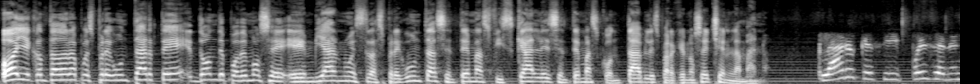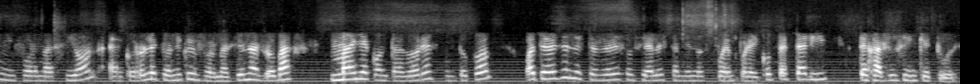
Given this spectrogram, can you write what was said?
Oye, contadora, pues preguntarte dónde podemos eh, enviar nuestras preguntas en temas fiscales, en temas contables, para que nos echen la mano. Claro que sí, puede ser en información, al correo electrónico información arroba mayacontadores.com o a través de nuestras redes sociales también nos pueden por ahí contactar y dejar sus inquietudes.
